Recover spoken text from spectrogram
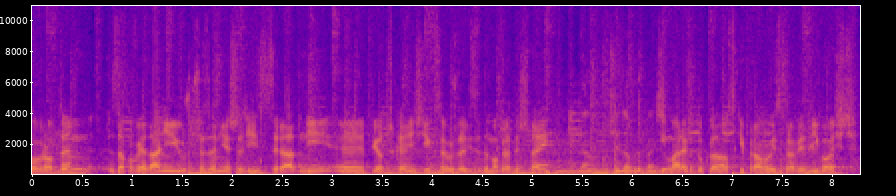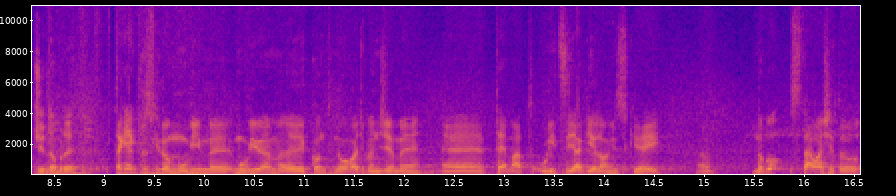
powrotem, zapowiadani już przeze mnie szczecińscy radni, e, Piotr Kęsik, Sojusz Lewicy Demokratycznej Witam, dzień dobry i Państwu. Marek Duklanowski, Prawo i Sprawiedliwość. Dzień dobry. Tak jak przed chwilą mówimy, mówiłem, e, kontynuować będziemy e, temat ulicy Jagiellońskiej. No bo stała się to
